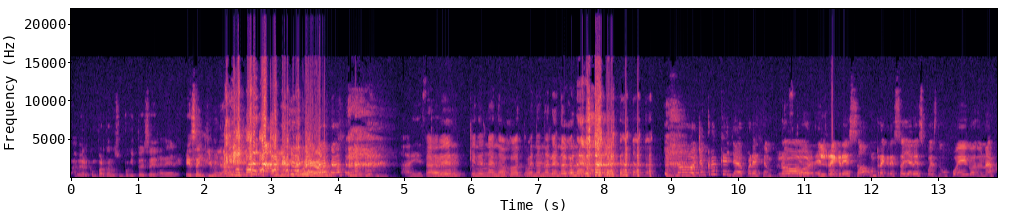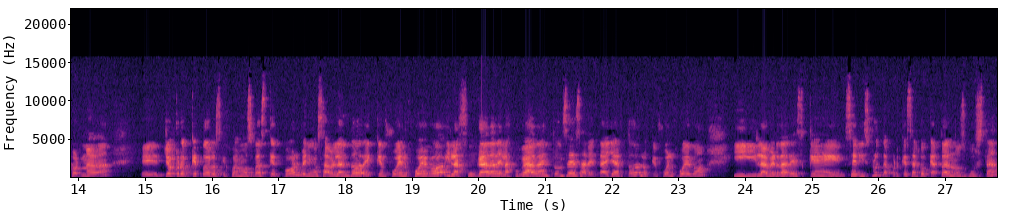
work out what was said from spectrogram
A ver, compártanos un poquito ese, esa intimidad de, del equipo, digamos. Ay, a ver, ¿quién es la enojona? Bueno, no le enojo nada. No, yo creo que ya, por ejemplo, el regreso, un regreso ya después de un juego, de una jornada, eh, yo creo que todos los que jugamos básquetbol venimos hablando de qué fue el juego y la jugada sí. de la jugada, entonces a detallar todo lo que fue el juego y la verdad es que se disfruta porque es algo que a todas nos gusta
